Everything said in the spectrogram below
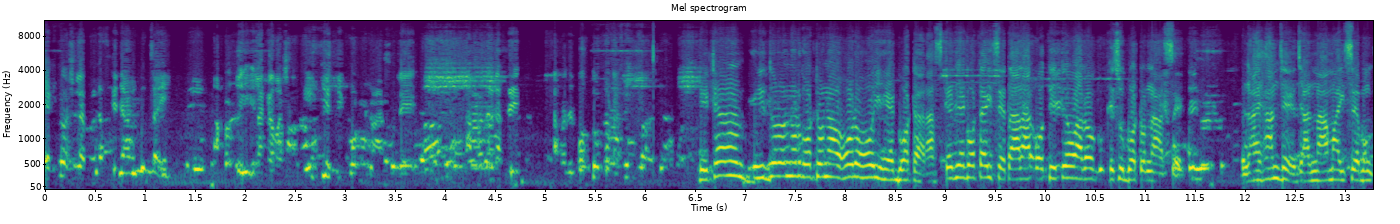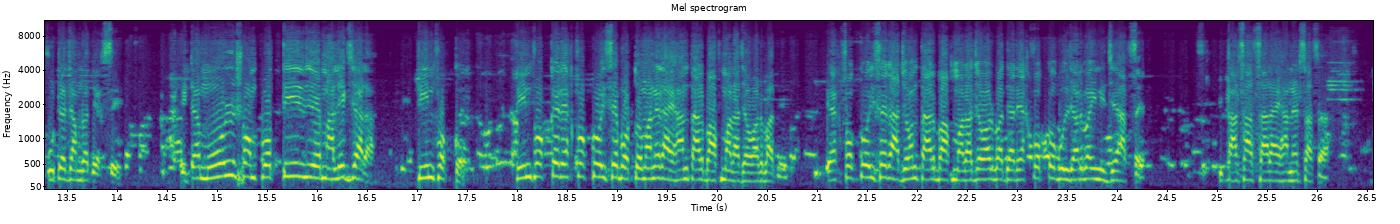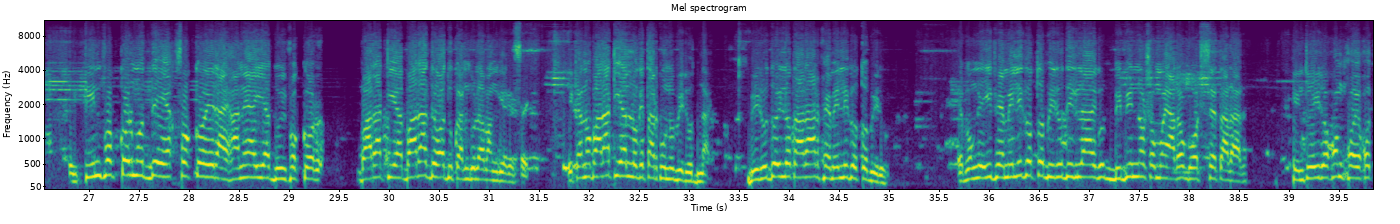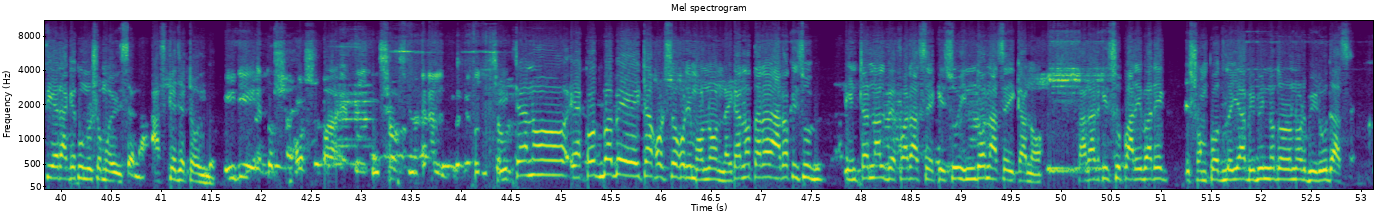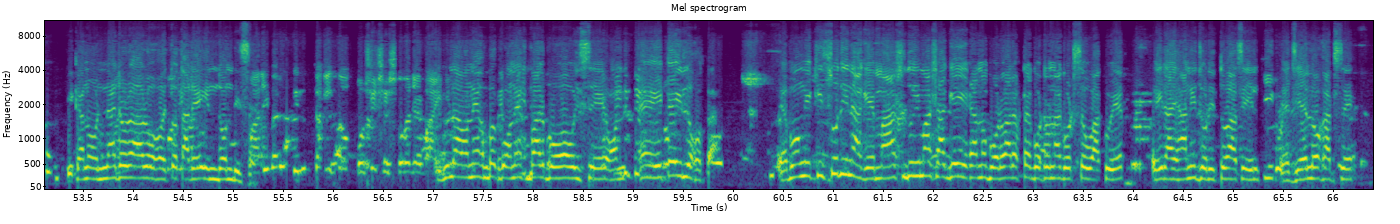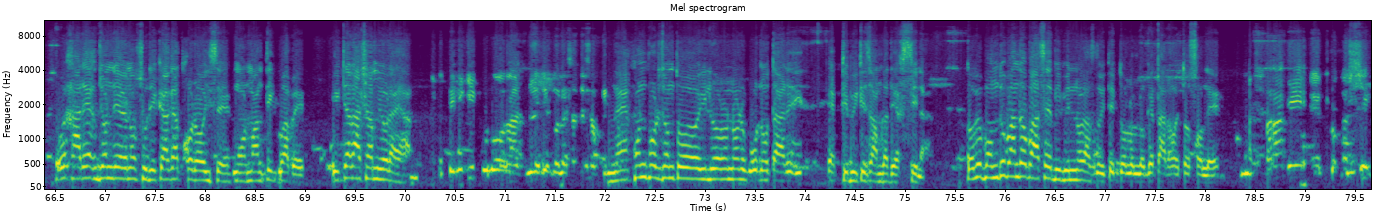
একটু আসলে আপনার জানতে চাই, আপনার এই এলাকাবাসী ঘটনা আসলে আপনাদের এটা এই ধরনের ঘটনা অহরহই হে ঘটার। আজকে যে ঘটাইছে, তার অতীতেও আরও কিছু ঘটনা আছে। রায়হান যে, যার নাম আইছে এবং ফুটেজ আমরা দেখছি। এটা মূল সম্পত্তির যে মালিক যারা, তিন পক্ষ তিন পক্ষের এক পক্ষ হইছে বর্তমানে রায়হান, তার বাপ মারা যাওয়ার বাদে। এক পক্ষ হইছে রাজন, তার বাপ মারা যাওয়ার বাদে, আর এক পক্ষ গুলজার ভাই নিজে আছে। তার চাচা, রায়হানের চাচা। তিন পক্ষর মধ্যে এক পক্ষ এই রায়হানে আইয়া, দুই পক্ষর বারাটিয়া বাড়া দেওয়া দোকানগুলা ভাঙিয়ে গেছে। এখানে বারাটিয়ার লোকে তার কোনো বিরোধ নাই। বিরোধ হইল তার আর ফ্যামিলিগত বিরোধ। এবং এই ফ্যামিলিগত বিরোধীগুলা বিভিন্ন সময় আরও ঘটছে তারার কিন্তু এইরকম ক্ষয়ক্ষতি এর আগে কোনো সময় হয়েছে না। আজকে যেটা হইল। এই যে এত সাহস বা এত দুঃসাহস এত দুঃসাহস এখানো এককভাবে এটা খরচ করি মনে হয় না এখানে তারা আরও কিছু ইন্টারনাল ব্যাপার আছে কিছু ইন্ধন আছে এখানে। তারার কিছু পারিবারিক সম্পদ লইয়া বিভিন্ন ধরনের বিরোধ আছে। এখানে অন্যান্য আরও হয়তো তারা ইন্ধন দিছে। এগুলা অনেক অনেকবার বহা হয়েছে হ্যাঁ, এটাই কথা। এবং এই কিছুদিন আগে মাস দুই মাস আগে এখানে বড় আর একটা ঘটনা ঘটছে ওয়াকুয়ের এই রায়হানি জড়িত আছিল জেলও কাটছে ওই খারে একজন যেন চুরিকাঘাত করা হয়েছে মর্মান্তিক ভাবে এটার আসামিও রায়হান। তিনি কি কোনো রাজনৈতিক দলের সাথে সক্রিয়? না এখন পর্যন্ত এই ধরনের কোনো তার অ্যাক্টিভিটিস আমরা দেখছি না। তবে বন্ধু বান্ধব আছে বিভিন্ন রাজনৈতিক দলের লোকে তার হয়তো চলে। যে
